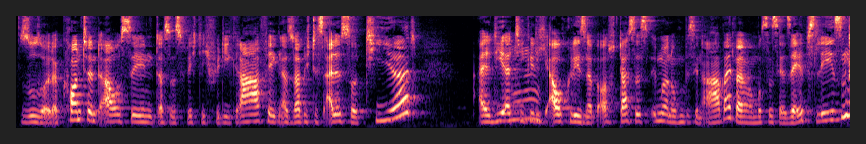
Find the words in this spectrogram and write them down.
so soll der Content aussehen, das ist wichtig für die Grafiken. Also habe ich das alles sortiert all die Artikel, die ich auch gelesen habe. Auch das ist immer noch ein bisschen Arbeit, weil man muss es ja selbst lesen.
